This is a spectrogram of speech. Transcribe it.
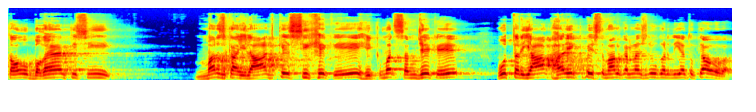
تو بغیر کسی مرض کا علاج کے سیکھے کے، حکمت سمجھے کے وہ تریاق ہر ایک پہ استعمال کرنا شروع کر دیا تو کیا ہوگا؟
